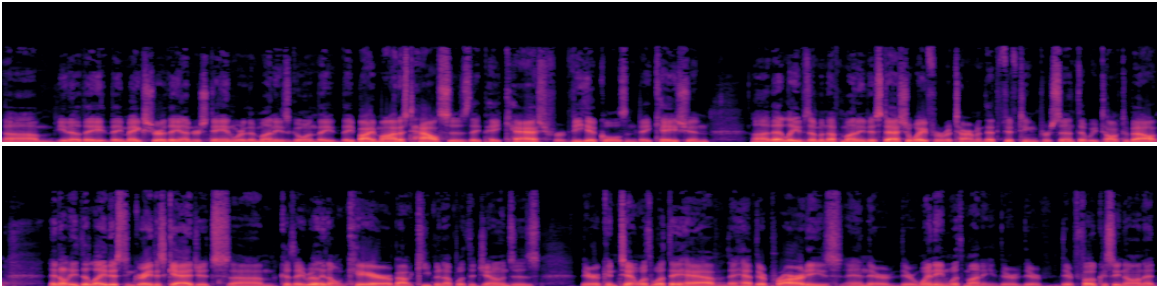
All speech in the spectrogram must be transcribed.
um, you know, they they make sure they understand where the money is going. They they buy modest houses. They pay cash for vehicles and vacation. Uh, that leaves them enough money to stash away for retirement. That fifteen percent that we talked about. They don't need the latest and greatest gadgets because um, they really don't care about keeping up with the Joneses. They're content with what they have. They have their priorities, and they're they're winning with money. They're they're they're focusing on it.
